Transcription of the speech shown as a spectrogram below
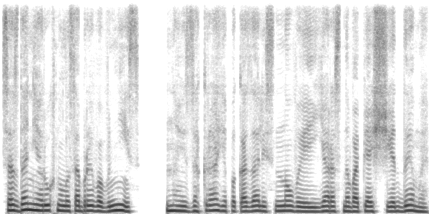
Создание рухнуло с обрыва вниз, но из-за края показались новые яростно вопящие демы,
